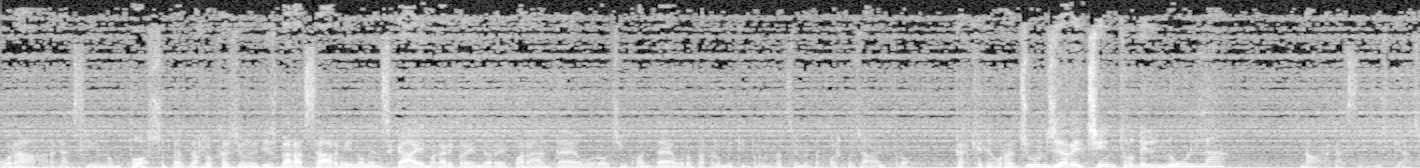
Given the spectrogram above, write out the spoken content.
ora ragazzi io non posso perdere l'occasione di sbarazzarmi in No Man's Sky, magari prendere 40 euro, 50 euro perché lo metto in prenotazione per qualcos'altro, perché devo raggiungere il centro del nulla? No ragazzi, mi dispiace.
